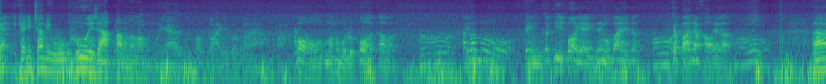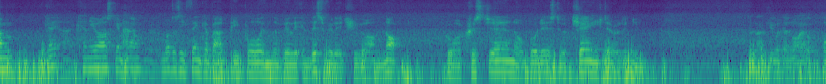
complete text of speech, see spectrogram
Can, can you tell me wh- who is Apamo? mong người nhà có gọi với có gọi à ป้อของมันเขาบอกรู้ป้อกรรมอ่ะ อ๋ออัปปะโม เป็นเจ้าที่ป้อใหญ่ในหมู่บ้านเนี่ย อ๋อ เจ้าป่าเจ้าเขาเนี่ยก็ อ๋อ Um, can, can you ask him how, what does he think about people in the village, in this village who are not, who are Christian or Buddhist, who have changed their religion? ขนาดที่มันจะน้อยกว่าเขา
